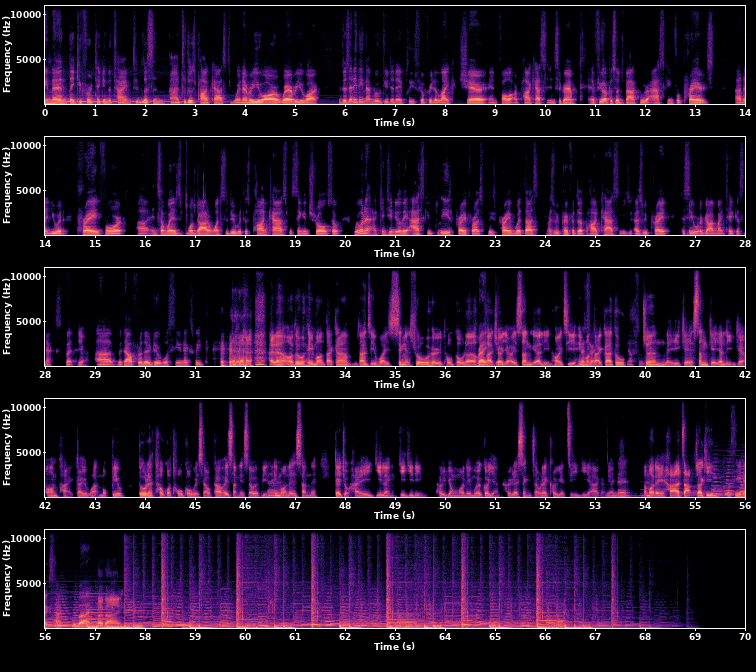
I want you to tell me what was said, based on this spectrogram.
amen. Thank you for taking the time to listen uh, to this podcast whenever you are or wherever you are. If there's anything that moved you today, please feel free to like, share, and follow our podcast and Instagram. A few episodes back, we were asking for prayers uh, that you would pray for, uh, in some ways, what God wants to do with this podcast, with Sing and Stroll. So we want to continually ask you, please pray for us. Please pray with us as we pray for the podcast, as we pray to see where God might take us next. But Yeah. uh, without further ado, we'll see you next week. 系啦，我都希望大家唔单止为 Sing and Show 去祷告啦，好 Right, 快雀又系新嘅一年开始，希 That's 望 right. 大家都 Absolutely. 将你嘅新嘅一年嘅安排、计划、目标，都咧透过祷告嘅时候交喺神嘅手入边。 Amen. 希望咧神咧继续喺二零二二年 去用我哋每一個人去咧成就咧佢嘅旨意啊咁樣。 Amen. 咁我哋下一集再見， We'll see you next time. Goodbye. 拜拜。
